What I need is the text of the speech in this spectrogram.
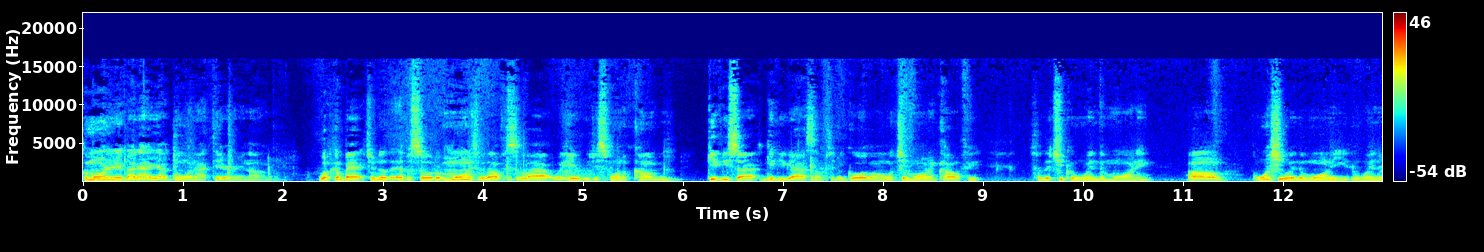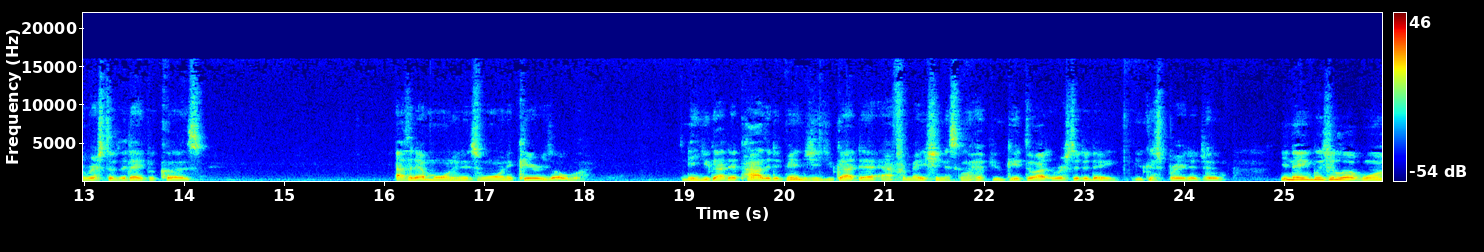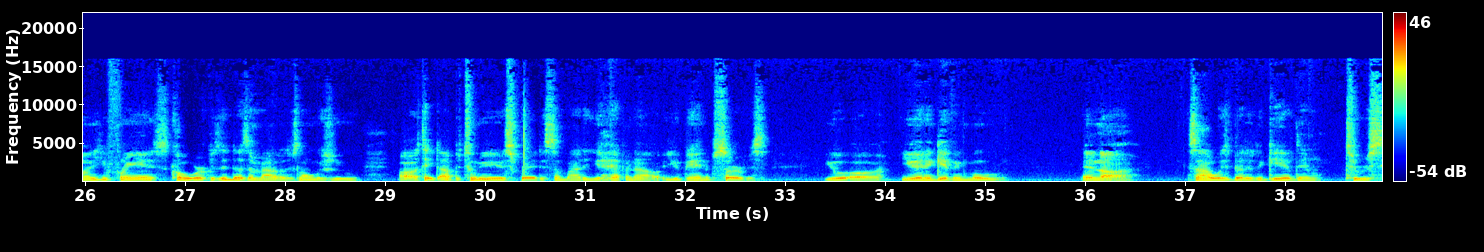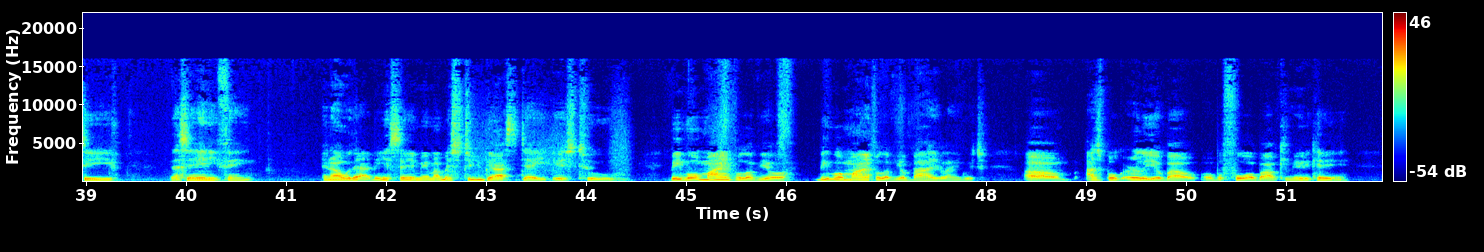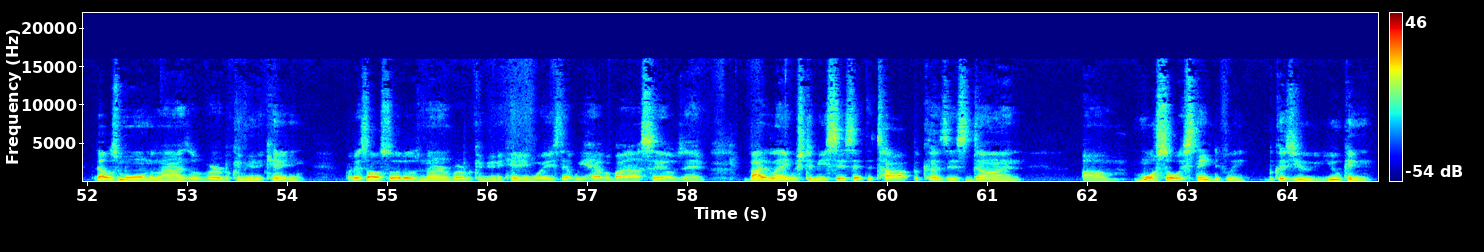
Good morning, everybody. How y'all doing out there? And um, welcome back to another episode of Mornings with Officer Lot. We're here. We just want to come and give you give you guys something to go along with your morning coffee, so that you can win the morning. Um, once you win the morning, you can win the rest of the day because after that morning is won, it carries over. And then you got that positive energy. You got that affirmation that's gonna help you get throughout the rest of the day. You can spread it to your neighbors, your loved ones, your friends, co-workers. It doesn't matter as long as you uh, take the opportunity to spread to somebody. You're helping out. You're being of service. You're uh, you're in a giving mood, and uh, it's always better to give than to receive. That's in anything. And uh, with that being said, man, my message to you guys today is to be more mindful of your be more mindful of your body language. Um, I spoke earlier about or before about communicating. That was more on the lines of verbal communicating. But it's also those nonverbal communicating ways that we have about ourselves. And body language to me sits at the top because it's done um, more so instinctively. Because you you can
